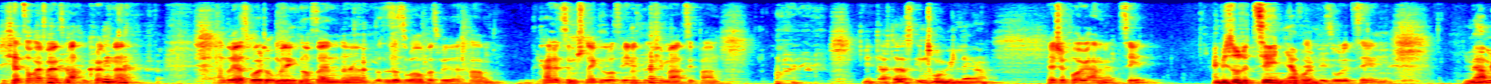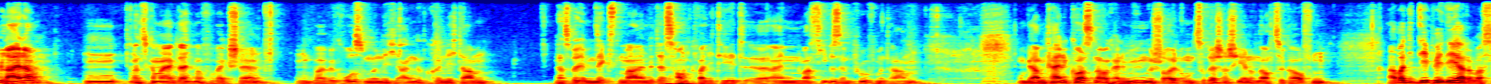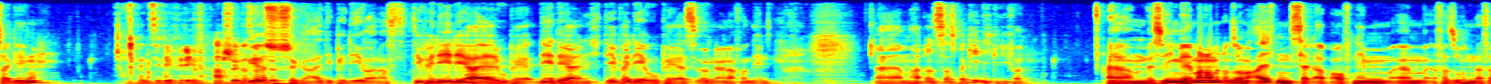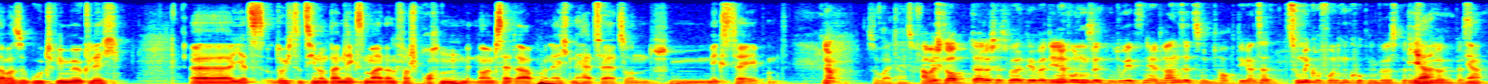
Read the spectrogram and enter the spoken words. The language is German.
Ich hätte es auch einfach jetzt machen können, ne? Andreas wollte unbedingt noch sein, äh, was ist das überhaupt, was wir haben? Keine Zimtschnecke, sowas ähnliches wie Marzipan. Ich dachte, das Intro geht länger. Welche Folge haben wir? Zehn? Episode 10, jawohl. Episode 10. Wir haben leider, mh, das kann man ja gleich mal vorwegstellen, weil wir großmündig angekündigt haben, dass wir im nächsten Mal mit der Soundqualität äh, ein massives Improvement haben. Und wir haben keine Kosten, aber keine Mühen gescheut, um zu recherchieren und auch zu kaufen. Aber die DPD hatte was dagegen. Wenn es die DPD war, schön, dass ist das es egal, DPD war das. DPD, DHL, UPS, nee, DHL nicht. DPD, UPS, irgendeiner von denen. Ähm, hat uns das Paket nicht geliefert. Ähm, weswegen wir immer noch mit unserem alten Setup aufnehmen, ähm, versuchen das aber so gut wie möglich äh, jetzt durchzuziehen und beim nächsten Mal dann versprochen mit neuem Setup und echten Headsets und Mixtape und Ja. So weiter und so fort. Aber ich glaube, dadurch, dass wir bei dir in der Wohnung sind und du jetzt näher dran sitzt und auch die ganze Zeit zum Mikrofon hingucken wirst, wird das Ja, schon wieder besser.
